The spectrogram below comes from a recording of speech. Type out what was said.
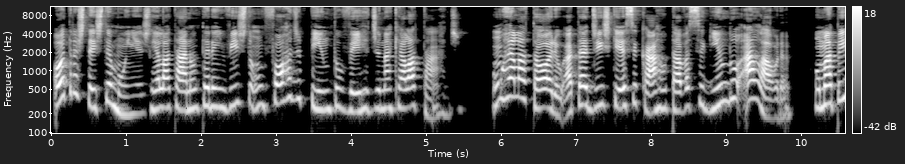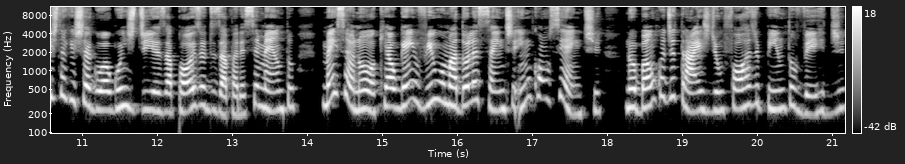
Outras testemunhas relataram terem visto um Ford Pinto verde naquela tarde. Um relatório até diz que esse carro estava seguindo a Laura. Uma pista que chegou alguns dias após o desaparecimento mencionou que alguém viu uma adolescente inconsciente no banco de trás de um Ford Pinto verde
